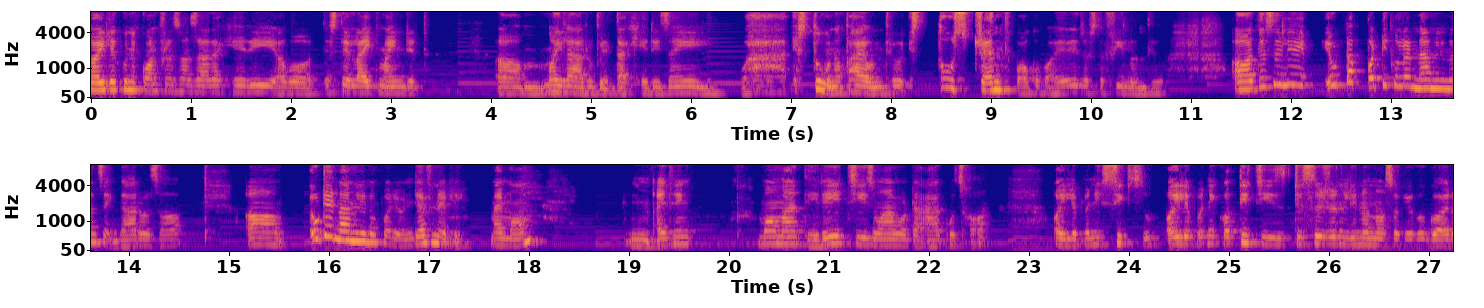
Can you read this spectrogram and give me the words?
कहिले कुनै कन्फरेन्समा जाँदाखेरि अब त्यस्तै लाइक माइन्डेड महिलाहरू भेट्दाखेरि चाहिँ वा यस्तो हुन पाए हुन्थ्यो यस्तो स्ट्रेन्थ भएको भए जस्तो फिल हुन्थ्यो। त्यसैले एउटा पर्टिकुलर नाम लिन चाहिँ गाह्रो छ। एउटै नाम लिनु पऱ्यो भने definitely my mom I think ममा धेरै चिज उहाँबाट आएको छ। अहिले पनि सिक्छु। अहिले पनि कति चिज डिसिजन लिन नसकेको गएर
